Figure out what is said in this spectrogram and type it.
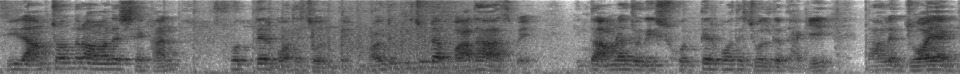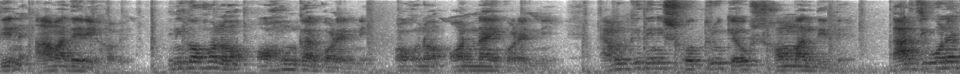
শ্রী রামচন্দ্র আমাদের শেখান সত্যের পথে চলতে। হয়তো কিছুটা বাধা আসবে, কিন্তু আমরা যদি সত্যের পথে চলতে থাকি, তাহলে জয় একদিন আমাদেরই হবে। তিনি কখনো অহংকার করেননি, কখনো অন্যায় করেননি। এমনকি তিনি শত্রুকেও সম্মান দিতে তার জীবনের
